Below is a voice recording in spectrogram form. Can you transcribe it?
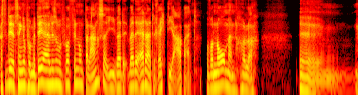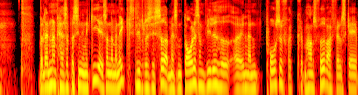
altså det, jeg tænker på med det, er ligesom at prøve at finde nogle balancer i, hvad det, hvad det er, der er det rigtige arbejde, og hvornår man holder... Øh, hvordan man passer på sin energi af, så når man ikke lige pludselig sidder med sådan en dårlig samvittighed og en eller anden pose fra Københavns Fødevarefællesskab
